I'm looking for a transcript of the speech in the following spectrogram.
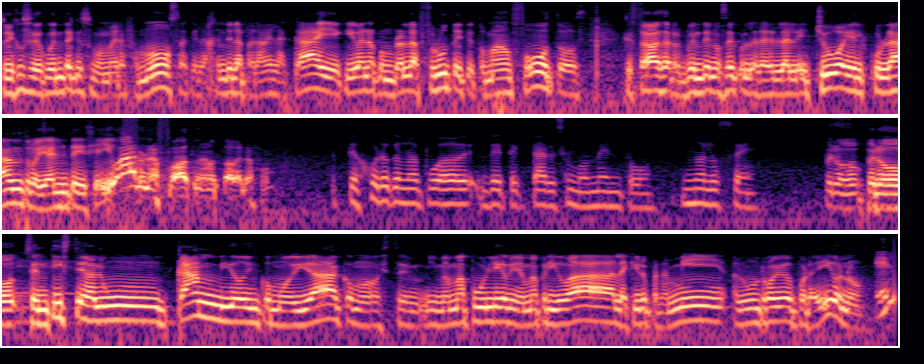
tu hijo se dio cuenta que su mamá era famosa, que la gente la paraba en la calle, que iban a comprar la fruta y te tomaban fotos, que estabas de repente, no sé, con la, la lechuga y el culantro y alguien te decía, llevar una foto, un autógrafo? Te juro que no puedo de- detectar ese momento. No lo sé. Pero, pero ¿sentiste algún cambio de incomodidad, como este, mi mamá pública, mi mamá privada, la quiero para mí, algún rollo por ahí o no? ¿Él?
